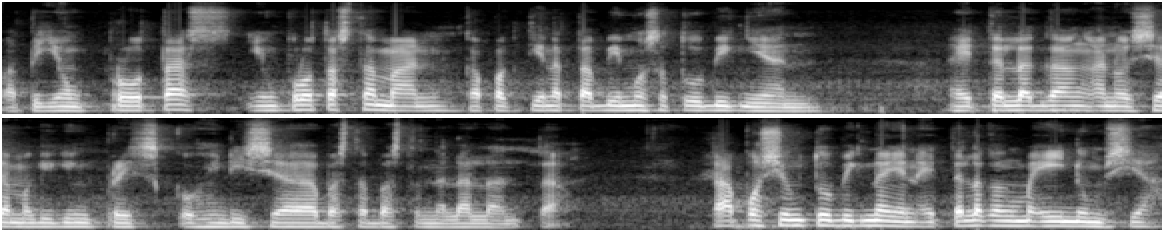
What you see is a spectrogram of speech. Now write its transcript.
Pati yung protas, yung protas naman kapag tinatabi mo sa tubig niyan ay talagang ano siya magiging presko, hindi siya basta-basta nalalanta. Tapos yung tubig na yan ay talagang mainom siya.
